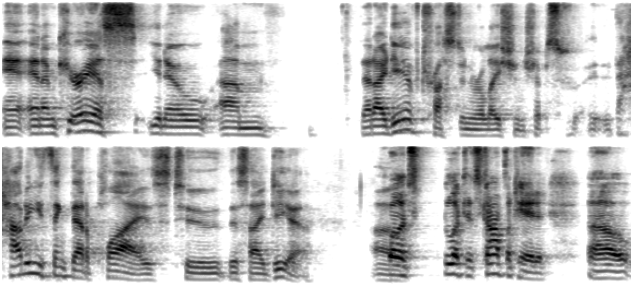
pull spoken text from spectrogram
And, and I'm curious, you know. Um, that idea of trust in relationships how do you think that applies to this idea well it's look it's complicated. Uh,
